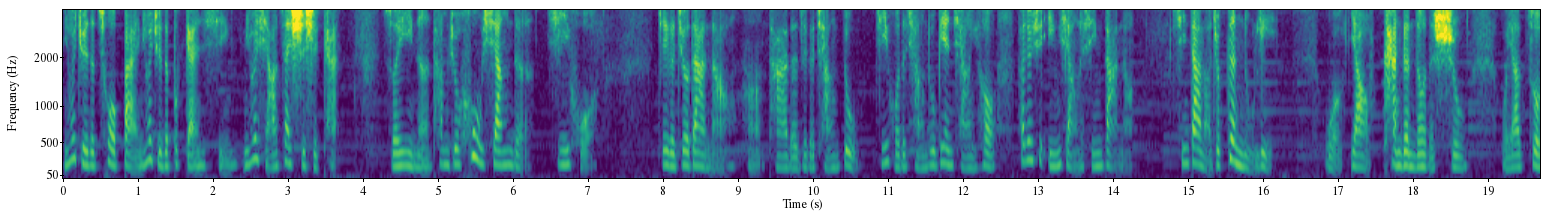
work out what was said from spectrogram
你会觉得挫败，你会觉得不甘心，你会想要再试试看，所以呢，他们就互相的激活。这个旧大脑，哈，它的这个强度激活的强度变强以后，它就去影响了新大脑，新大脑就更努力，我要看更多的书，我要做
